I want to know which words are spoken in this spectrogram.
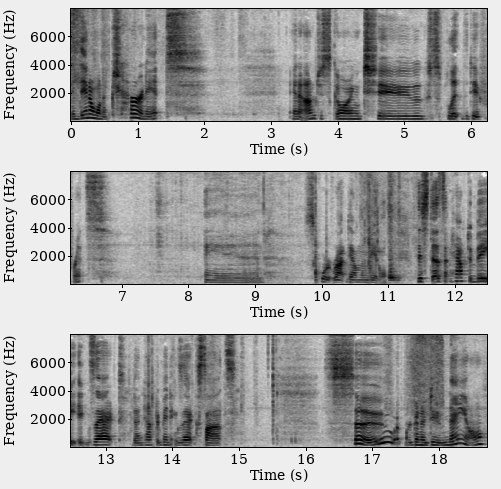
And then I want to turn it and I'm just going to split the difference and squirt right down the middle. This doesn't have to be exact, doesn't have to be an exact science. So what we're going to do now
